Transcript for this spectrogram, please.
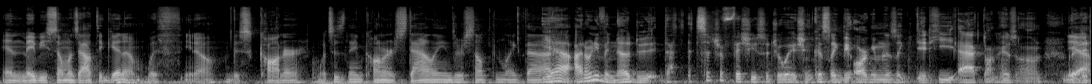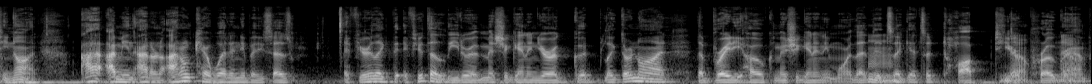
And maybe someone's out to get him with, you know, this Connor, what's his name? Connor Stalions or something like that. Yeah, I don't even know, dude. That's it's such a fishy situation because like the argument is like, did he act on his own or Yeah. did he not? I I mean I don't know. I don't care what anybody says. If you're like the, if you're the leader of Michigan and you're a good like they're not the Brady Hoke Michigan anymore. That it's like it's a top tier Mm-hmm. No, program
